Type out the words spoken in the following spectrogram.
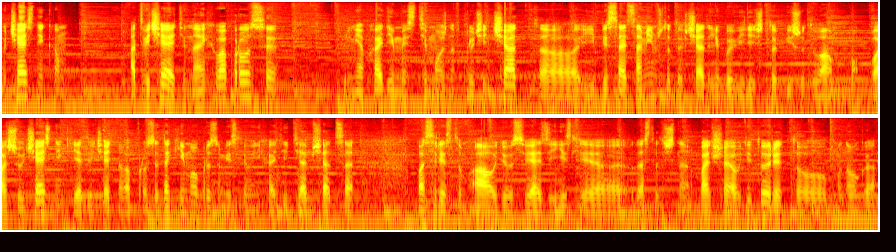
участникам, отвечаете на их вопросы, при необходимости можно включить чат э, и писать самим что-то в чат, либо видеть, что пишут вам ваши участники, и отвечать на вопросы таким образом, если вы не хотите общаться посредством аудиосвязи. Если э, достаточно большая аудитория, то много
